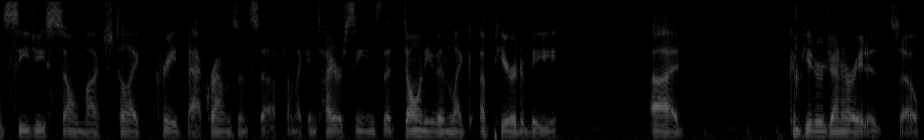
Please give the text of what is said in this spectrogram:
CG so much to like create backgrounds and stuff and like entire scenes that don't even like appear to be uh computer generated. So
